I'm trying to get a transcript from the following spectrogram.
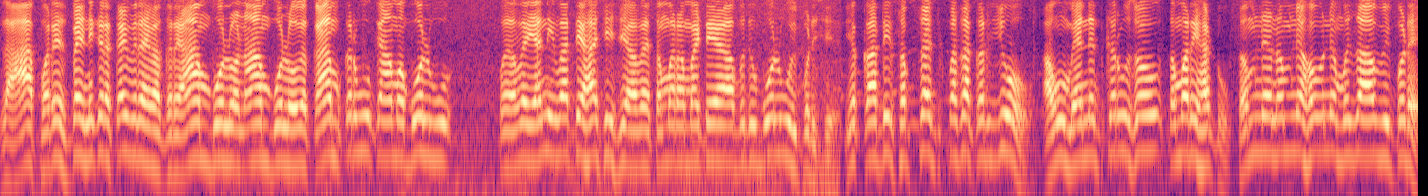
એટલે આ પરેશભાઈ નીકળે કઈ રહ્યા કરે? આમ બોલો ને આમ બોલો. હવે કામ કરવું કે આમાં બોલવું? પણ હવે એની વાતે હાસી છે. હવે તમારા માટે આ બધું બોલવું પડશે. એકાદી આધી પાછા કરજો. આ હું મહેનત કરું છું તમારી હાટું. તમને અમને હવને મજા આવવી પડે.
